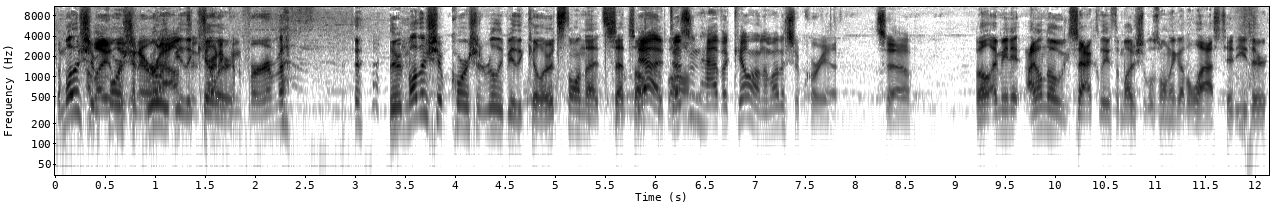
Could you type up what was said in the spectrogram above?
the mothership core should really be the killer. confirm. the mothership core should really be the killer. It's the one that sets off. Yeah, it doesn't have a kill on the mothership core yet. So. Well, I mean, it, I don't know exactly if the mothership was only got the last hit either.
